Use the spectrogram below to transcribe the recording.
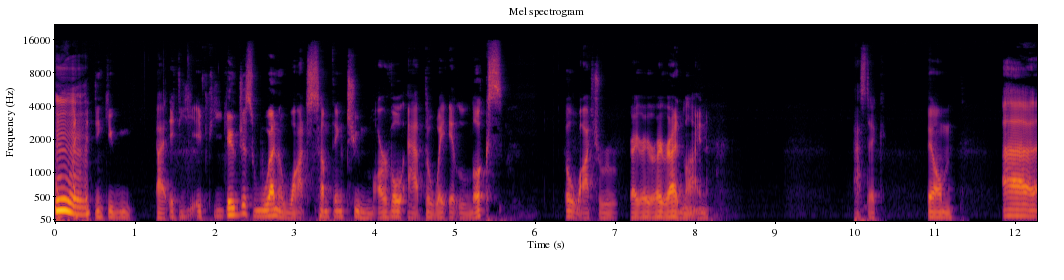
I- I. I think you uh, if you, if you just want to watch something to marvel at the way it looks, go watch Red, Red, Redline. Fantastic film. Uh,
